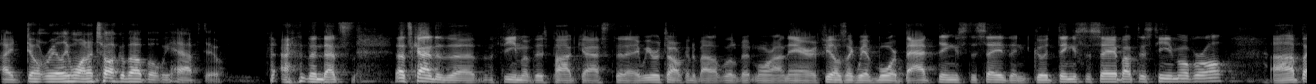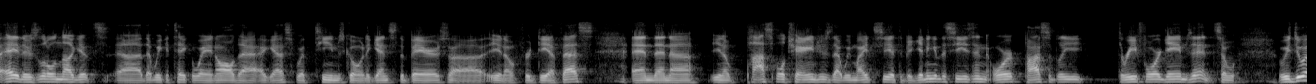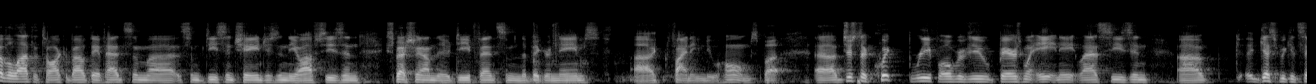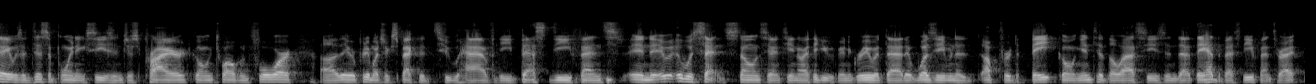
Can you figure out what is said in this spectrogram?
I don't really want to talk about, but we have to. then that's that's kind of the, the theme of this podcast today. We were talking about a little bit more on air. It feels like we have more bad things to say than good things to say about this team overall. Uh, but hey, there's little nuggets uh, that we could take away in all that, I guess, with teams going against the Bears, uh, you know, for DFS, and then uh, you know possible changes that we might see at the beginning of the season or possibly three, four games in. So we do have a lot to talk about. They've had some uh, some decent changes in the offseason, especially on their defense, some of the bigger names uh, finding new homes. But uh, just a quick, brief overview. Bears went eight and eight last season. Uh, I guess we could say it was a disappointing season just prior going 12 and 4. Uh, they were pretty much expected to have the best defense, and it, it was set in stone, Santino. I think you can agree with that. It wasn't even a, up for debate going into the last season that they had the best defense, right?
